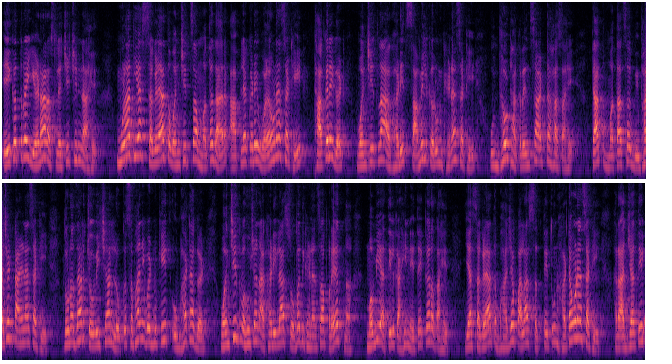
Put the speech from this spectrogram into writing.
एकत्र येणार असल्याची चिन्ह आहेत. मुळात या सगळ्यात वंचितचा मतदार आपल्याकडे वळवण्यासाठी ठाकरे गट वंचितला आघाडीत सामील करून घेण्यासाठी उद्धव ठाकरेंचा अट्टहास आहे. त्यात मताचं विभाजन टाळण्यासाठी दोन हजार चोवीसच्या लोकसभा निवडणुकीत उभाटा गट वंचित बहुजन आघाडीला सोबत घेण्याचा प्रयत्न मवियातील काही नेते करत आहेत. या सगळ्यात भाजपाला सत्तेतून हटवण्यासाठी राज्यातील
